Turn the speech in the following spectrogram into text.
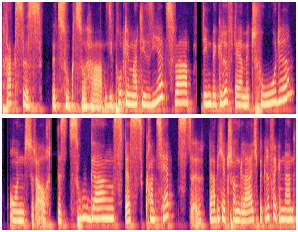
Praxisbezug zu haben. Sie problematisiert zwar den Begriff der Methode, und auch des Zugangs, des Konzepts. Äh, da habe ich jetzt schon gleich Begriffe genannt,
